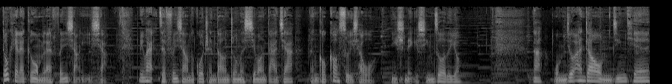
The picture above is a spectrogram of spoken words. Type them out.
都可以来跟我们来分享一下。另外，在分享的过程当中呢，希望大家能够告诉一下我，你是哪个星座的哟？那我们就按照我们今天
